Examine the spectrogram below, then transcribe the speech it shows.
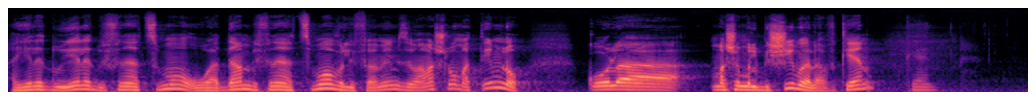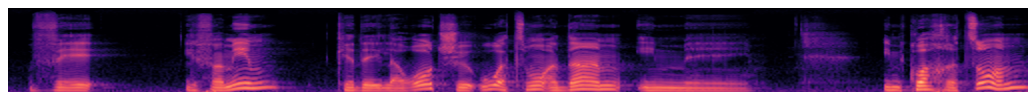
הילד הוא ילד בפני עצמו, הוא אדם בפני עצמו, ולפעמים זה ממש לא מתאים לו, כל ה... מה שמלבישים עליו, כן? כן. ולפעמים, כדי להראות שהוא עצמו אדם עם, עם כוח רצון,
